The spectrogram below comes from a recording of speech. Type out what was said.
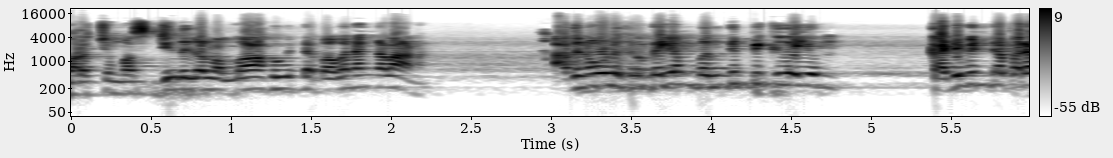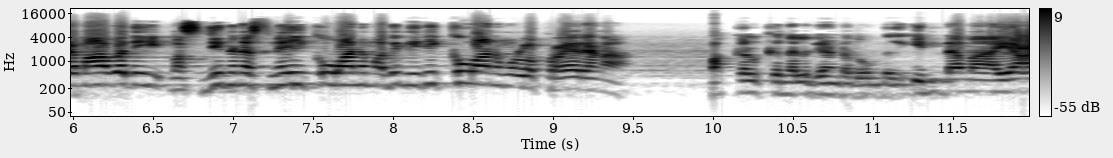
മറിച്ച് മസ്ജിദുകൾ അള്ളാഹുവിന്റെ ഭവനങ്ങളാണ്. അതിനോട് ഹൃദയം ബന്ധിപ്പിക്കുകയും കഴിവിന്റെ പരമാവധി മസ്ജിദിനെ സ്നേഹിക്കുവാനും അതിലിരിക്കുവാനുമുള്ള പ്രേരണ മക്കൾക്ക് നൽകേണ്ടതുണ്ട്. ഇന്നമായ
